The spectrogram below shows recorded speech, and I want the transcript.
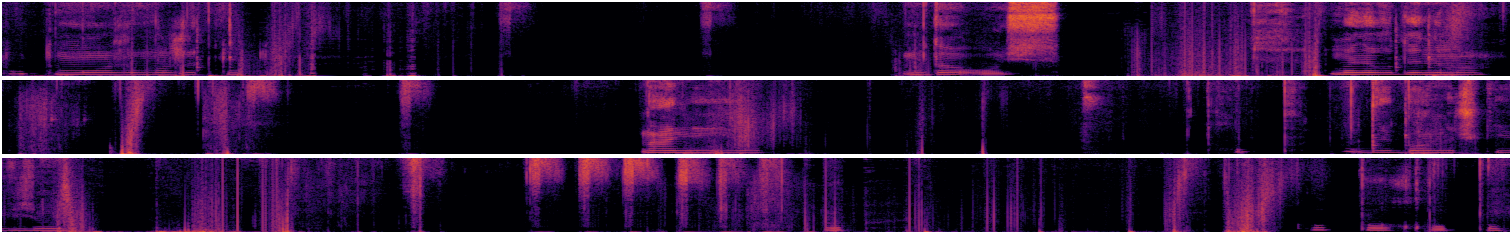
Тут може, может, тут. Да ось. У мене води нема. А, ні, є. Хоп, дві баночки візьму. похопу.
